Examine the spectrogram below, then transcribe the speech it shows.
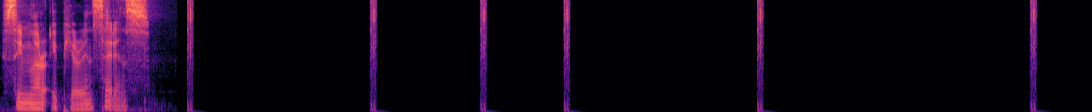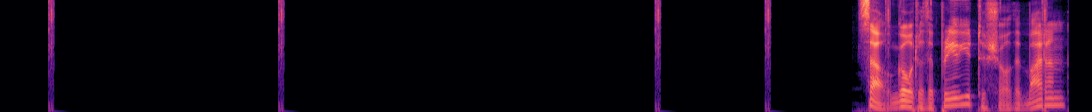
similar appearance settings. So go to the preview to show the button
